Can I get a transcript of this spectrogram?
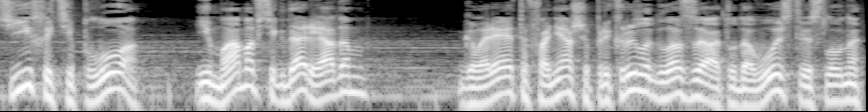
тихо, тепло, и мама всегда рядом». Говоря это, Фаняша прикрыла глаза от удовольствия, словно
